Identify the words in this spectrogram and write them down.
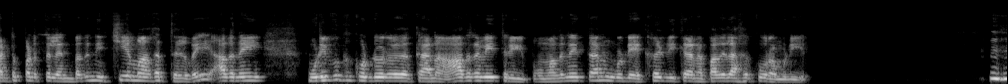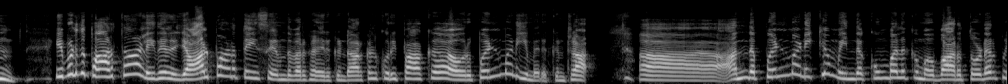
கட்டுப்படுத்தல் என்பது நிச்சயமாக தேவை. அதனை முடிவுக்கு கொண்டு வருவதற்கான ஆதரவை தெரிவிப்போம். அதனைத்தான் உங்களுடைய கேள்விக்கான பதிலாக கூற முடியும். ம்ஹும். இப்பொழுது பார்த்தால் இதில் யாழ்ப்பாணத்தை சேர்ந்தவர்கள் இருக்கின்றார்கள் குறிப்பாக ஒரு பெண்மணியும் இருக்கின்றார் அந்த பெண்மணிக்கும் இந்த கும்பலுக்கும் எவ்வாறு தொடர்பு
